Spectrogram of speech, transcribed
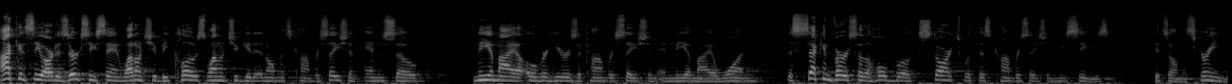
I can see Artaxerxes saying, Why don't you be close? Why don't you get in on this conversation? And so Nehemiah overhears a conversation in Nehemiah 1. The second verse of the whole book starts with this conversation he sees. It's on the screen.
